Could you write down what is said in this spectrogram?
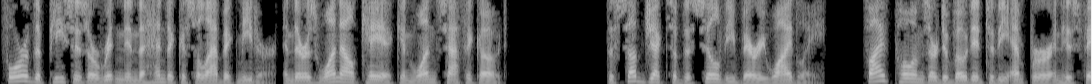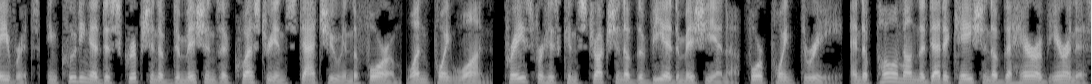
Four of the pieces are written in the hendecasyllabic meter, and there is one alcaic and one sapphic ode. The subjects of the Sylvae vary widely. Five poems are devoted to the emperor and his favorites, including a description of Domitian's equestrian statue in the Forum 1.1, praise for his construction of the Via Domitiana 4.3, and a poem on the dedication of the hair of Earinus,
